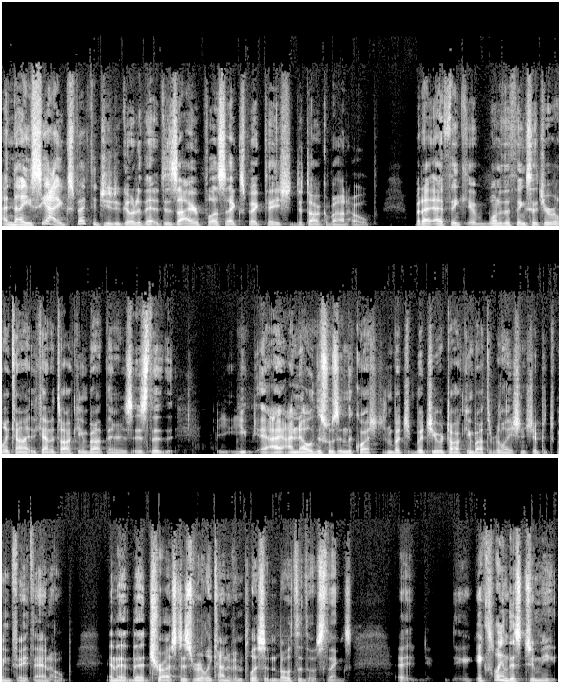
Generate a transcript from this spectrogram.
Now you see, I expected you to go to that desire plus expectation to talk about hope, but I, I think one of the things that you're really kind of kind of talking about there is is that you. I, I know this was in the question, but but you were talking about the relationship between faith and hope, and that that trust is really kind of implicit in both of those things. Uh, explain this to me.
